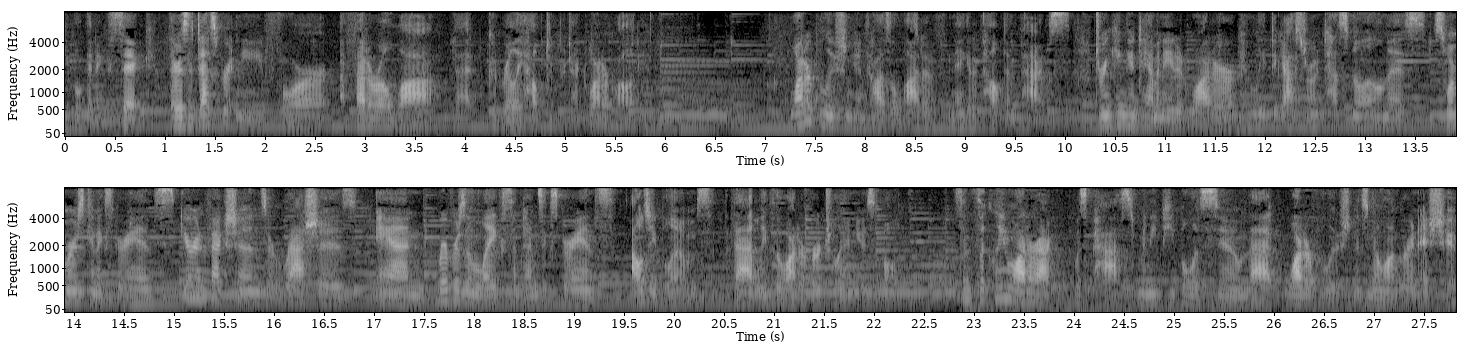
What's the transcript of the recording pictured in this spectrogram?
people getting sick. There is a desperate need for a federal law that could really help to protect water quality. Water pollution can cause a lot of negative health impacts. Drinking contaminated water can lead to gastrointestinal illness. Swimmers can experience ear infections or rashes, and rivers and lakes sometimes experience algae blooms that leave the water virtually unusable. Since the Clean Water Act was passed, many people assume that water pollution is no longer an issue.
